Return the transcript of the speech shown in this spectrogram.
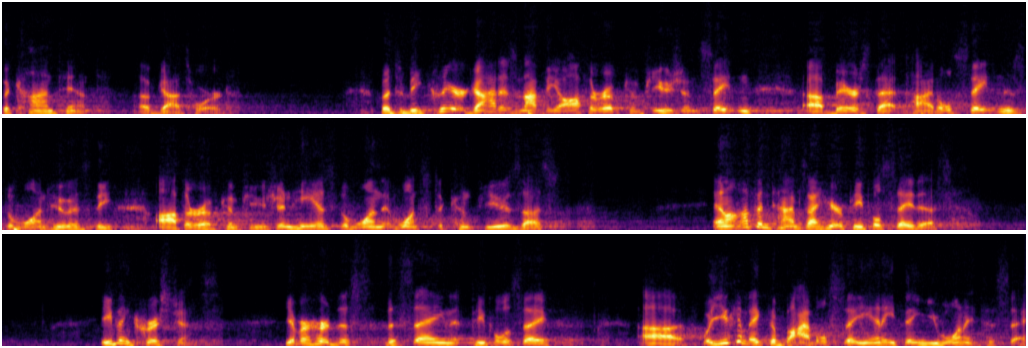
the content of God's Word. But to be clear, God is not the author of confusion. Satan uh, bears that title. Satan is the one who is the author of confusion. He is the one that wants to confuse us. And oftentimes I hear people say this, even Christians. You ever heard this, this saying that people will say, uh, well, you can make the Bible say anything you want it to say.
